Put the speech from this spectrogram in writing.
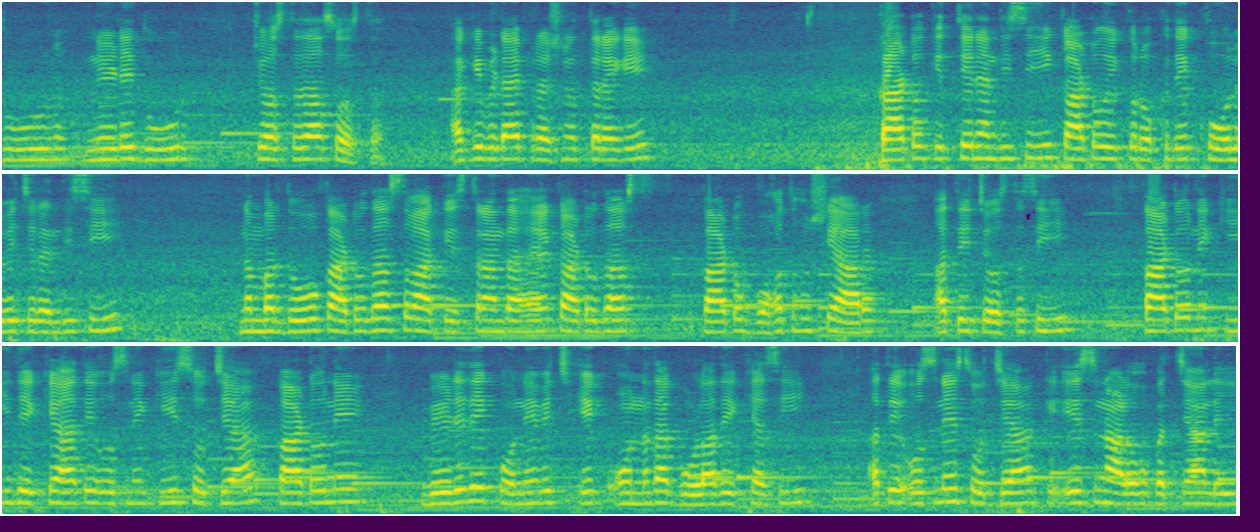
ਦੂਰ, ਨੇੜੇ ਦੂਰ, ਚੁਸਤ ਦਾ ਸੁਸਤ। ਅੱਗੇ ਬੇਟਾ ਇਹ ਪ੍ਰਸ਼ਨ ਉੱਤਰ ਹੈਗੇ ਕਾਟੋ ਕਿੱਥੇ ਰਹਿੰਦੀ ਸੀ? ਕਾਟੋ ਇੱਕ ਰੁੱਖ ਦੇ ਖੋਲ ਵਿੱਚ ਰਹਿੰਦੀ ਸੀ। ਨੰਬਰ 2 ਕਾਟੋ ਦਾ ਸੁਭਾਅ ਕਿਸ ਤਰ੍ਹਾਂ ਦਾ ਹੈ? ਕਾਟੋ ਦਾ ਕਾਟੋ ਬਹੁਤ ਹੁਸ਼ਿਆਰ ਅਤੇ ਚੁਸਤ ਸੀ। ਕਾਟੋ ਨੇ ਕੀ ਦੇਖਿਆ ਤੇ ਉਸਨੇ ਕੀ ਸੋਚਿਆ? ਕਾਟੋ ਨੇ ਵਿਹੜੇ ਦੇ ਕੋਨੇ ਵਿੱਚ ਇੱਕ ਉੱਨ ਦਾ ਗੋਲਾ ਦੇਖਿਆ ਸੀ ਅਤੇ ਉਸਨੇ ਸੋਚਿਆ ਕਿ ਇਸ ਨਾਲ ਉਹ ਬੱਚਿਆਂ ਲਈ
